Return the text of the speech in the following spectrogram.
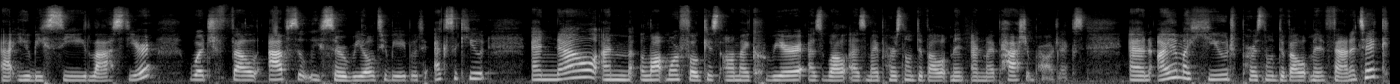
at UBC last year, which felt absolutely surreal to be able to execute. And now I'm a lot more focused on my career as well as my personal development and my passion projects. And I am a huge personal development fanatic.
